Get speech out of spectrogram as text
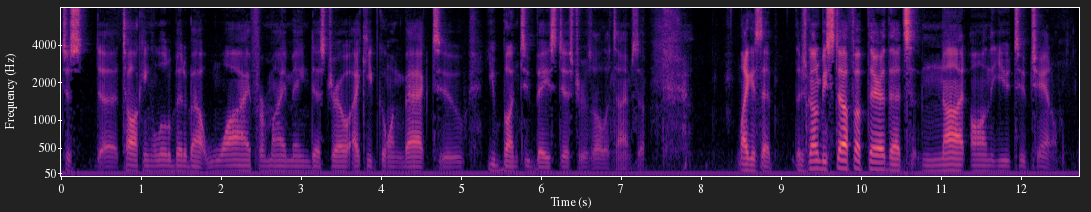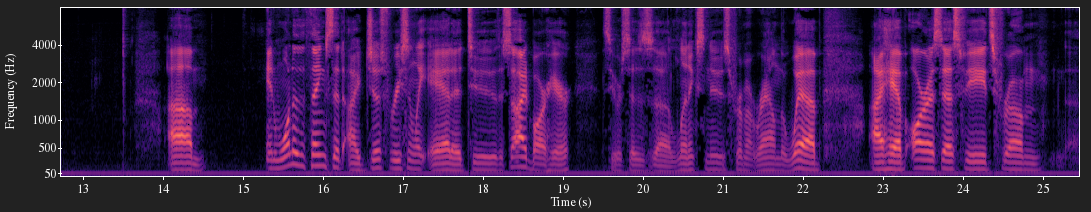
just uh, talking a little bit about why for my main distro I keep going back to Ubuntu based distros all the time. So, like I said, there's going to be stuff up there that's not on the YouTube channel. Um, and one of the things that I just recently added to the sidebar here, see where it says uh, Linux news from around the web, I have RSS feeds from uh,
